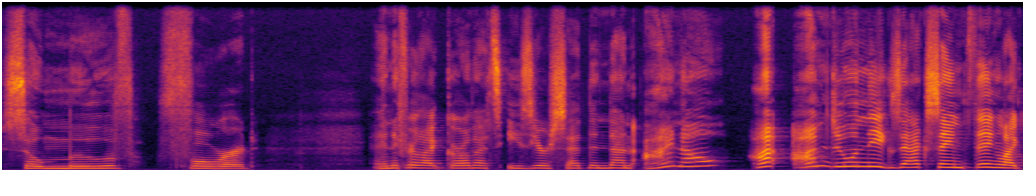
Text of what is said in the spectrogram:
So move forward. And if you're like, girl, that's easier said than done, I know. I, I'm doing the exact same thing. Like,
